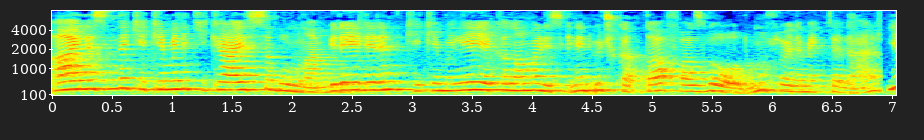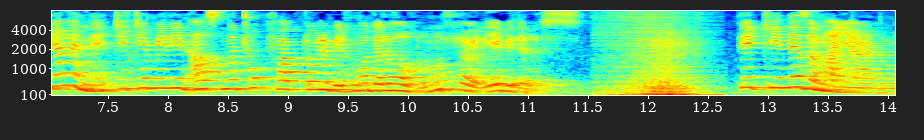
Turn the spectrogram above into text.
Ailesinde kekemelik hikayesi bulunan bireylerin kekemeliğe yakalanma riskinin 3 kat daha fazla olduğunu söylemekteler. Yani kekemeliğin aslında çok faktörlü bir model olduğunu söyleyebiliriz. Peki ne zaman yardım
